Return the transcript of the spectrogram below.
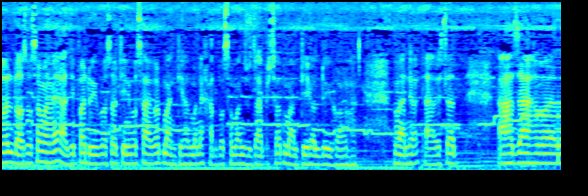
হ'ল দহ বছৰ মানে আজিৰ পৰা দুই বছৰ তিনি বছৰ আগত মান্তি হ'ল মানে সাত বছৰমান যুঁজাৰ পিছত মান্তি হ'ল দুই ঘৰ মানুহ। তাৰপিছত আহ যাহ হ'ল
